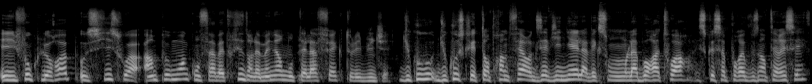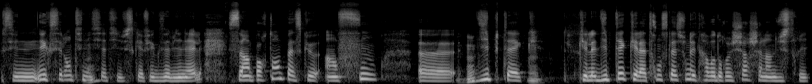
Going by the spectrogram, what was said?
Et il faut que l'Europe aussi soit un peu moins conservatrice dans la manière dont elle affecte les budgets. Du coup, du coup ce qu'est en train de faire Xavier Niel avec son laboratoire, est-ce que ça pourrait vous intéresser? C'est une excellente initiative, ce qu'a fait Xavier Niel. C'est important parce qu'un fonds euh, mmh. deep tech, mmh. qui est la deep tech, qui est la translation des travaux de recherche à l'industrie,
